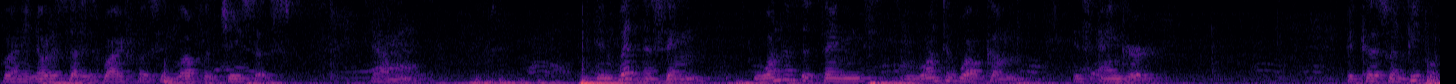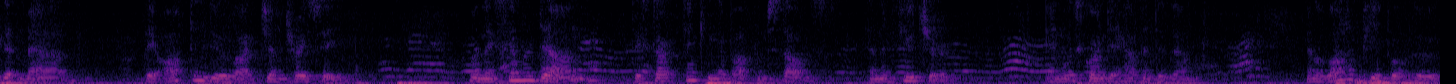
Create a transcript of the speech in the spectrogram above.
when he noticed that his wife was in love with Jesus. And in witnessing, one of the things you want to welcome is anger. Because when people get mad, they often do like Jim Tracy. When they simmer down, they start thinking about themselves and their future and what's going to happen to them. And a lot of people who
